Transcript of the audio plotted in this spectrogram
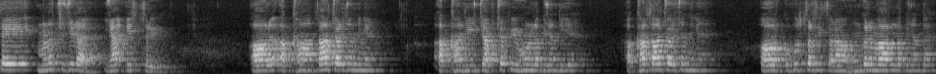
ਤੇ ਮਨੁੱਖ ਜਿਹੜਾ ਹੈ ਜਾਂ ਇਸਤਰੀ, ਔਰ ਅੱਖਾਂ ਤਾਂ ਚੜ ਜਾਂਦੀਆਂ, ਅੱਖਾਂ ਦੀ ਚਪਚਪੀ ਹੋਣ ਲੱਗ ਜਾਂਦੀ ਹੈ, ਅੱਖਾਂ ਤਾਂ ਚੜ ਜਾਂਦੀਆਂ, ਔਰ ਕਬੂਤਰ ਦੀ ਤਰ੍ਹਾਂ ਹੁੰਗਰ ਮਾਰਨ ਲੱਗ ਜਾਂਦਾ ਹੈ,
